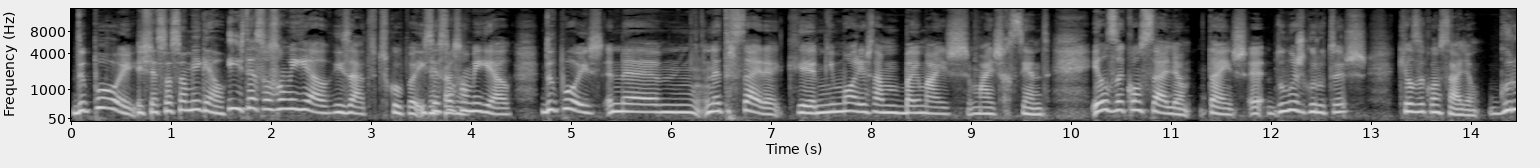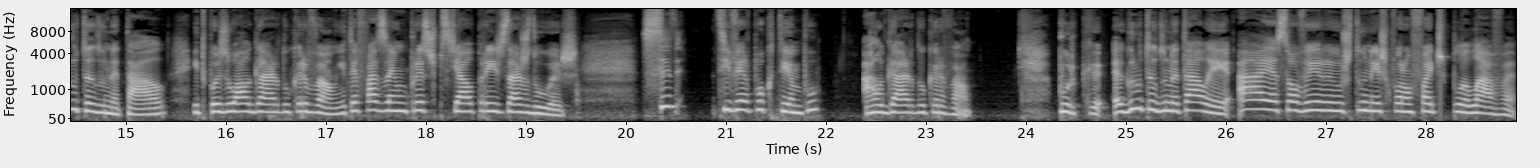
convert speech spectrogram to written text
Depois. Isto é só São Miguel. Isto é só São Miguel, exato, desculpa. Isto é só São Miguel. Depois, na, na terceira, que a minha memória está bem mais, mais recente, eles aconselham: tens uh, duas grutas que eles aconselham: Gruta do Natal e depois o Algar do Carvão. E até fazem um preço especial para ir às duas. Se tiver pouco tempo, Algar do Carvão. Porque a Gruta do Natal é, ah, é só ver os túneis que foram feitos pela lava.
